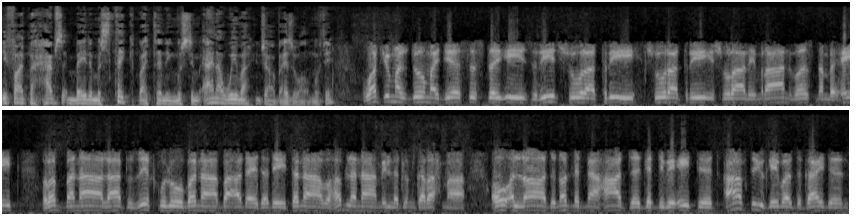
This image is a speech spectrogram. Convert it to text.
if I perhaps made a mistake by turning Muslim and I wear my hijab as well, Mufti. What you must do, my dear sister, is read Surah 3. Surah 3 is Surah Al-Imran, verse number 8. ربنا لا تزغ قلوبنا بعد إذ هديتنا وهب لنا من لدنك رحمة Oh Allah, do not let my heart uh, get deviated after you gave us the guidance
